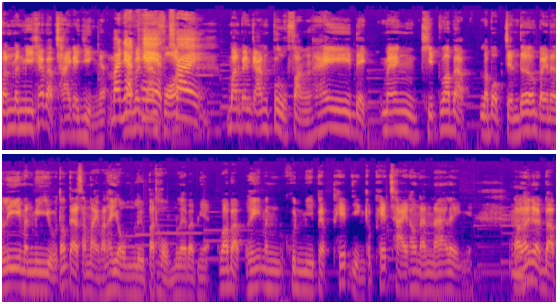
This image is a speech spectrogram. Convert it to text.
มันมันมีแค่แบบชายกับหญิงอะมันอยากเป็นเพการศฟอร์สใช่มันเป็นการปลูกฝังให้เด็กแม่งคิดว่าแบบระบบ gender binary มันมีอยู่ตั้งแต่สมัยมัธยมหรือประถมเลยแบบเนี้ยว่าแบบเฮ้ยมันคุณมีแบบเพศหญิงกับเพศชายเท่านั้นนะอะไรอย่างเงี้ยแล้วถ้าเกิดแบบ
